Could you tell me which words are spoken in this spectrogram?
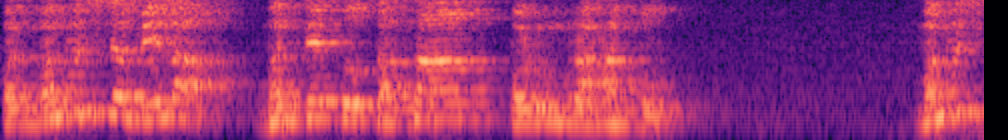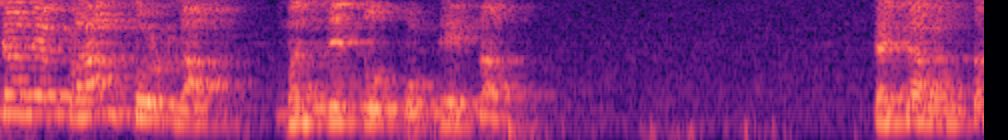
पण मनुष्य मेला म्हणजे तो तसाच पडून राहतो. मनुष्याने प्राण सोडला म्हणजे तो कुठे जातो? त्याच्यानंतर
